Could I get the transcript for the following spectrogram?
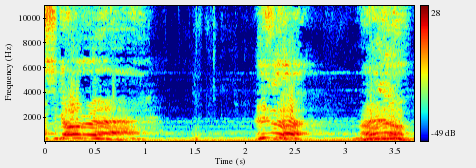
わしがおる。いざ参ろう。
